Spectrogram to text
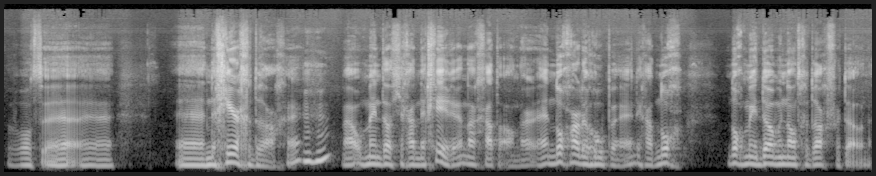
bijvoorbeeld eh, eh, negeergedrag. Hè. Maar op het moment dat je gaat negeren, dan gaat de ander hè, nog harder roepen. Hè. Die gaat nog, nog meer dominant gedrag vertonen.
